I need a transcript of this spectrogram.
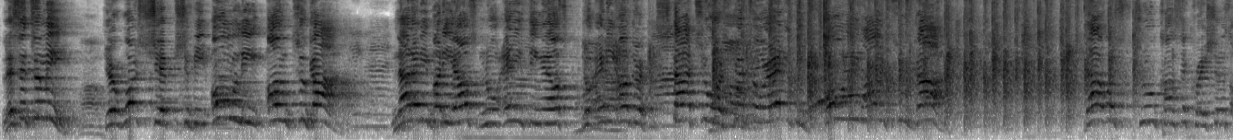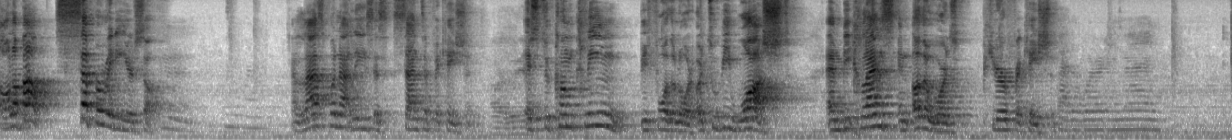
Listen to me. Wow. Your worship should be only unto God. Amen. Not anybody else, nor anything else, nor any other statue or spiritual or anything. Only unto God. That was true consecration is all about. Separating yourself. Mm. And last but not least is sanctification. Hallelujah. Is to come clean before the Lord or to be washed and be cleansed. In other words, purification. By the word, amen.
